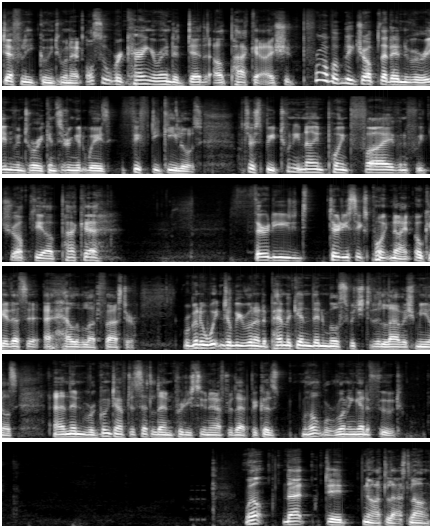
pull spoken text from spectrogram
definitely going to run out. Also, we're carrying around a dead alpaca. I should probably drop that into our inventory considering it weighs 50 kilos. What's our speed? 29.5, and if we drop the alpaca, 30, 36.9. Okay, that's a, a hell of a lot faster. We're going to wait until we run out of pemmican, then we'll switch to the lavish meals. And then we're going to have to settle down pretty soon after that because, well, we're running out of food. Well, that did not last long.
